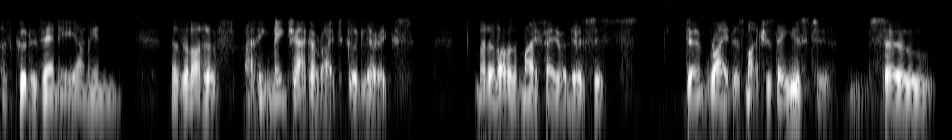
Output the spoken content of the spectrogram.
as good as any. I mean, there's a lot of. I think Mick Jagger writes good lyrics, but a lot of my favorite lyricists don't write as much as they used to. So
